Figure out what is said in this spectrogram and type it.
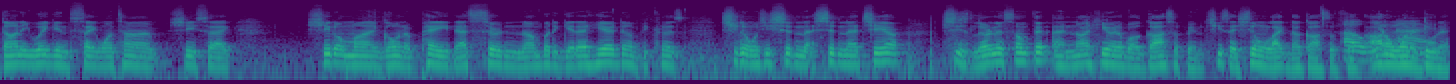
Donnie Wiggins say one time. She said she don't mind going to pay that certain number to get her hair done because she know when she's sitting that sit in that chair, she's learning something and not hearing about gossiping. She said she don't like that gossip stuff. Oh, I don't want to do that.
